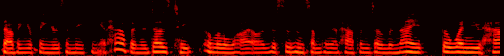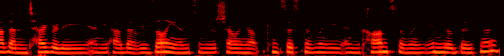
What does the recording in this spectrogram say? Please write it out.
snapping your fingers and making it happen. It does take a little while, and this isn't something that happens overnight. But when you have that integrity and you have that resilience and you're showing up consistently and constantly in your business,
